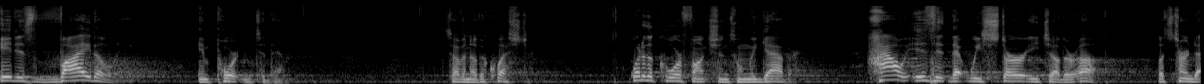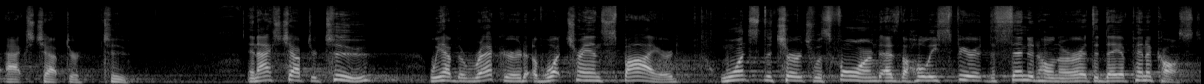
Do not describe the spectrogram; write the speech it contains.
it is vitally important to them. So I have another question. What are the core functions when we gather? How is it that we stir each other up? Let's turn to Acts chapter 2. In Acts chapter 2, we have the record of what transpired once the church was formed as the Holy Spirit descended on her at the day of Pentecost.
